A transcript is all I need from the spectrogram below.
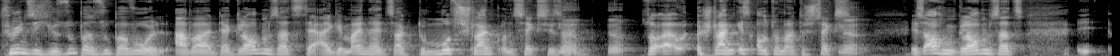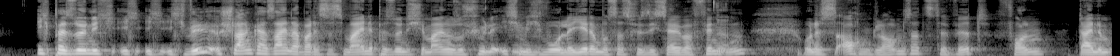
fühlen sich super, super wohl, aber der Glaubenssatz der Allgemeinheit sagt, du musst schlank und sexy sein. Ja, ja. So, äh, schlank ist automatisch sexy. Ja. Ist auch ein Glaubenssatz. Ich, persönlich, ich, ich, ich will schlanker sein, aber das ist meine persönliche Meinung, so fühle ich mhm. mich wohl. Jeder muss das für sich selber finden. Und es ist auch ein Glaubenssatz, der wird von deinem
